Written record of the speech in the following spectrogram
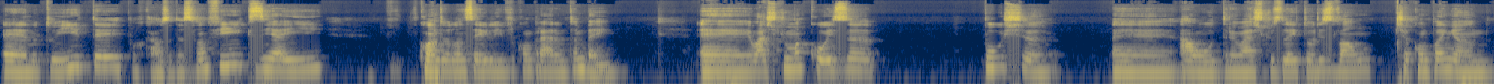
é, no Twitter por causa das fanfics, e aí, quando eu lancei o livro, compraram também. É, eu acho que uma coisa puxa é, a outra, eu acho que os leitores vão te acompanhando.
